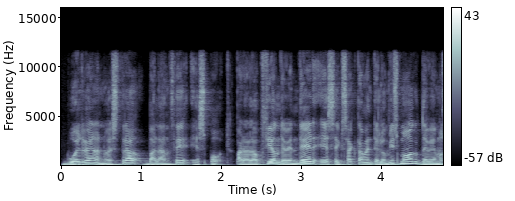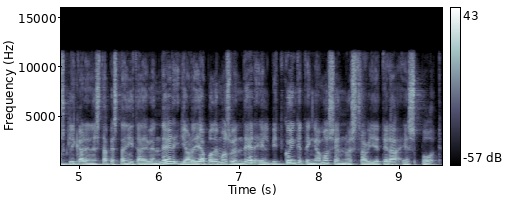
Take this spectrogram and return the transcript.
vuelven a nuestra balance spot. Para la opción de vender es exactamente lo mismo, debemos clicar en esta pestañita de vender y ahora ya podemos vender el Bitcoin que tengamos en nuestra billetera spot.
